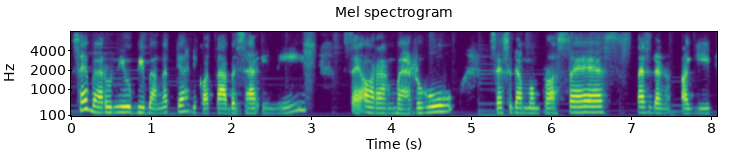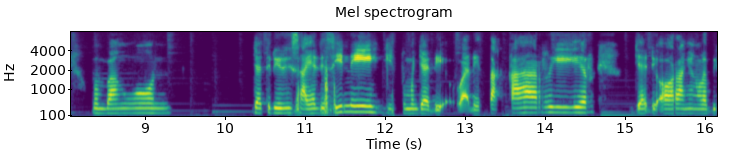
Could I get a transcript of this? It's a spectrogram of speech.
saya baru newbie banget ya di kota besar ini. Saya orang baru saya sedang memproses saya sedang lagi membangun jati diri saya di sini gitu. Menjadi wanita karir jadi orang yang lebih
